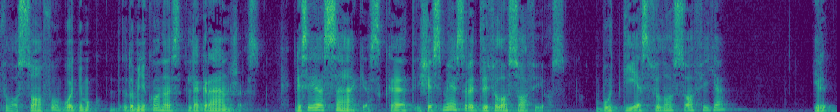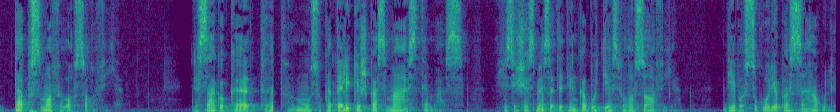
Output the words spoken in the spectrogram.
filosofų buvo Dominikonas Legranžas. Ir jisai yra sakęs, kad iš esmės yra dvi filosofijos - būties filosofija ir tapsmo filosofija. Jis sako, kad mūsų katalikiškas mąstymas, jis iš esmės atitinka būties filosofiją. Dievas sukūrė pasaulį.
